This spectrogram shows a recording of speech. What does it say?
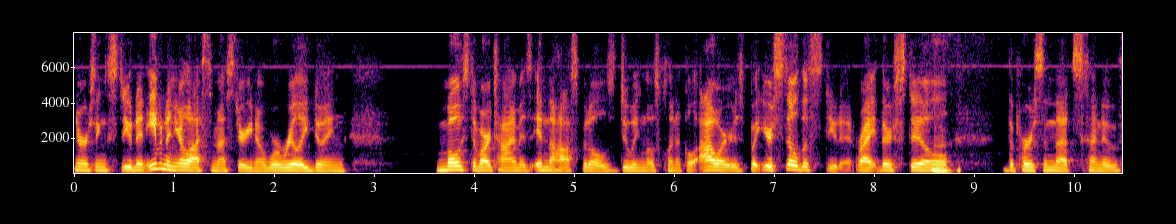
nursing student, even in your last semester, you know, we're really doing most of our time is in the hospitals doing those clinical hours, but you're still the student, right? They're still mm-hmm. the person that's kind of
